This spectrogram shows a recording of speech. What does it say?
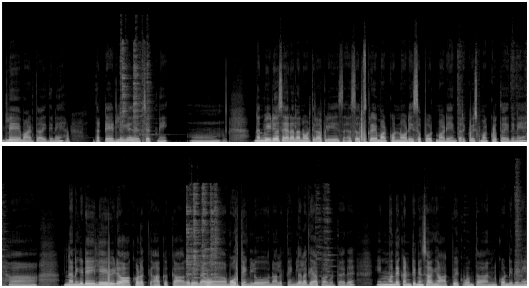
ಇಡ್ಲಿ ಮಾಡ್ತಾ ಇದ್ದೀನಿ. ತಟ್ಟೆ ಇಡ್ಲಿಗೆ ಚಟ್ನಿ. ನನ್ನ ವೀಡಿಯೋಸ್ ಯಾರೆಲ್ಲ ನೋಡ್ತೀರಾ ಪ್ಲೀಸ್ ಸಬ್ಸ್ಕ್ರೈಬ್ ಮಾಡ್ಕೊಂಡು ನೋಡಿ ಸಪೋರ್ಟ್ ಮಾಡಿ ಅಂತ ರಿಕ್ವೆಸ್ಟ್ ಮಾಡ್ಕೊತಾ ಇದ್ದೀನಿ. ನನಗೆ ಡೈಲಿ ವೀಡಿಯೋ ಹಾಕ್ಕೊಳಕ್ಕೆ ಹಾಕೋಕ್ಕೆ ಆಗೋದೇ ಇಲ್ಲ. ಮೂರು ತಿಂಗಳು, ನಾಲ್ಕು ತಿಂಗಳೆಲ್ಲ ಗ್ಯಾಪ್ ಆಗಿಬಿಡ್ತಾ ಇದೆ. ಇನ್ನು ಮುಂದೆ ಕಂಟಿನ್ಯೂಸ್ ಆಗಿ ಹಾಕಬೇಕು ಅಂತ ಅಂದ್ಕೊಂಡಿದ್ದೀನಿ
